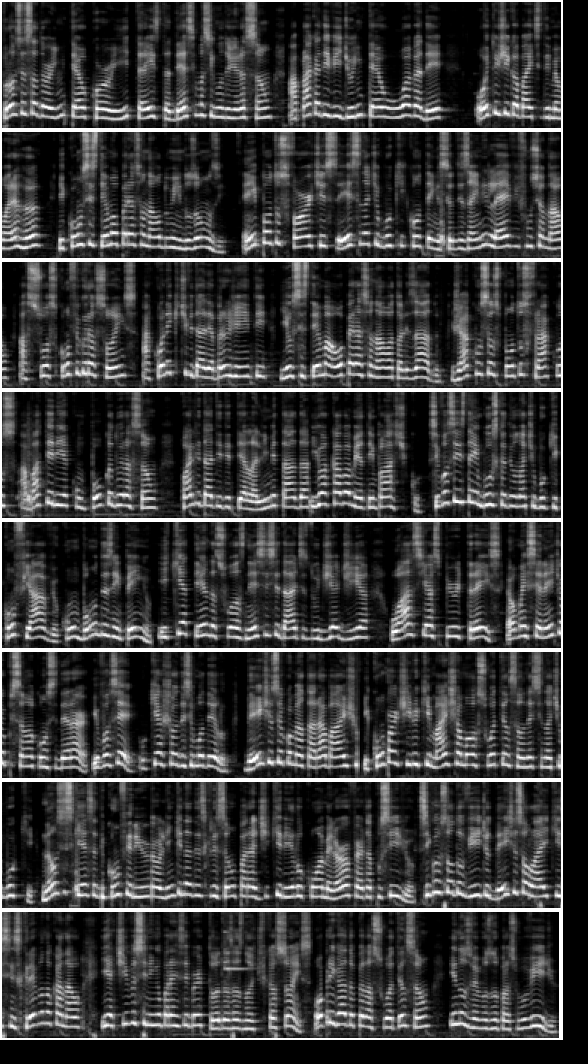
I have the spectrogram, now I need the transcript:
processador Intel Core i3 da 12ª geração, a placa de vídeo Intel UHD, 8 GB de memória RAM e com o sistema operacional do Windows 11. Em pontos fortes, esse notebook contém o seu design leve e funcional, as suas configurações, a conectividade abrangente e o sistema operacional atualizado. Já com seus pontos fracos, a bateria com pouca duração, qualidade de tela limitada e o acabamento em plástico. Se você está em busca de um notebook confiável, com um bom desempenho e que atenda suas necessidades do dia a dia, o Acer Aspire 3 é uma excelente opção a considerar. E você, o que achou desse modelo? Deixe seu comentário abaixo e compartilhe o que mais chamou a sua atenção nesse notebook. Não se esqueça de conferir o link na descrição para adquiri-lo com a melhor oferta possível. Se gostou do vídeo, deixe seu like, se inscreva no canal e ative o sininho para receber todas as notificações. Obrigado pela sua atenção e nos vemos no próximo vídeo.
